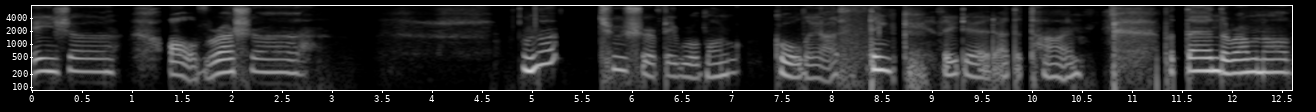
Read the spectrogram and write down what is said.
Asia, all of Russia, I'm not too sure if they ruled Mongolia. I think they did at the time. But then the Romanov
